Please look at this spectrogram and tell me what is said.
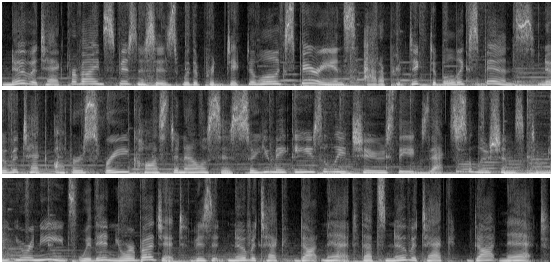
Novatech provides businesses with a predictable experience at a predictable expense. Novatech offers free cost analysis so you may easily choose the exact solutions to meet your needs within your budget. Visit Novatech.net. That's Novatech.net.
